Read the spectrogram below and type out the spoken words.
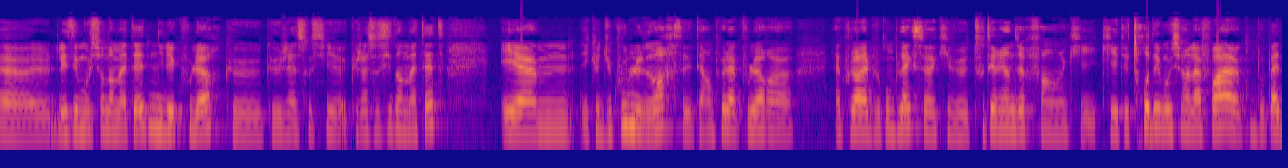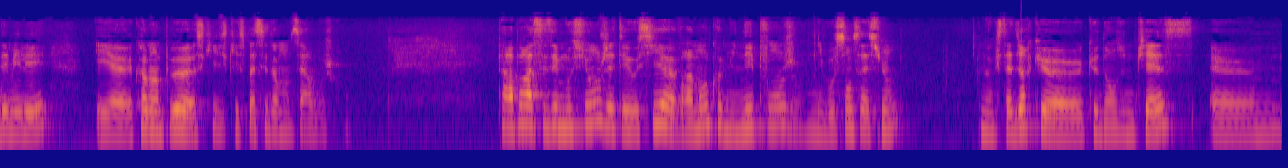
euh, les émotions dans ma tête, ni les couleurs que, que j'associe que j'associe dans ma tête, et, euh, et que du coup, le noir, c'était un peu la couleur la couleur la plus complexe, qui veut tout et rien dire, enfin, qui, qui était trop d'émotions à la fois, qu'on peut pas démêler, et comme un peu ce qui, ce qui se passait dans mon cerveau, je crois. Par rapport à ces émotions, j'étais aussi euh, vraiment comme une éponge niveau sensation. Donc c'est-à-dire que, que dans une pièce, euh,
